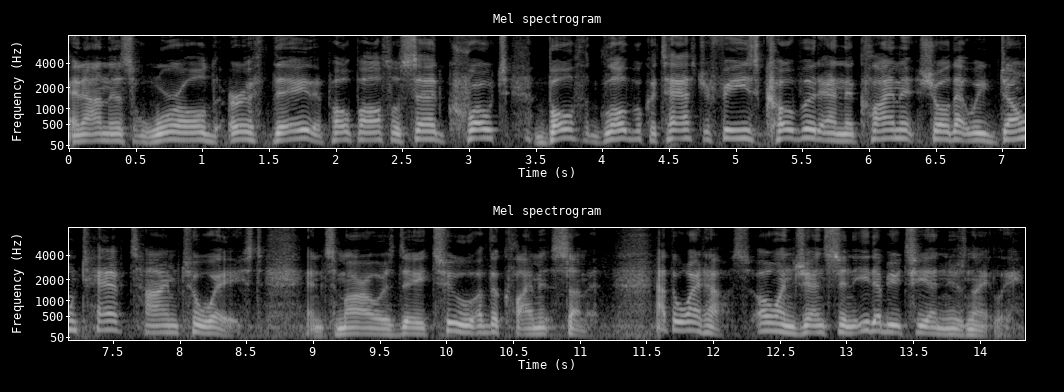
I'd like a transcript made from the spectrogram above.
And on this World Earth Day, the Pope also said, quote, both global catastrophes, COVID and the climate show that we don't have time to waste. And tomorrow is day two of the Climate Summit. At the White House, Owen Jensen, EWTN News Nightly.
